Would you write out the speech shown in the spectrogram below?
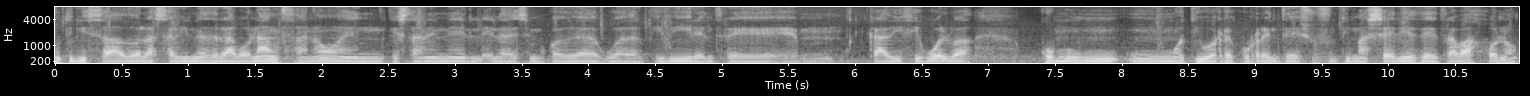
utilizado las salinas de la Bonanza, ¿no? en, que están en, la desembocadura de Guadalquivir, entre em, Cádiz y Huelva, como un, motivo recurrente de sus últimas series de trabajo. ¿no?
